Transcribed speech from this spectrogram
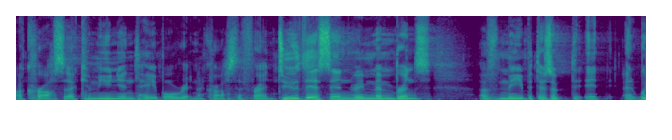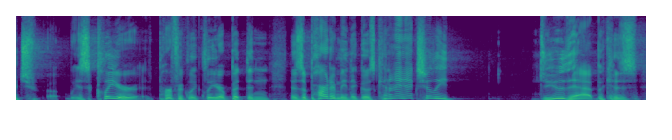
across a communion table written across the front. Do this in remembrance of me. But there's a, it, uh, which is clear, perfectly clear, but then there's a part of me that goes, Can I actually do that? Because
